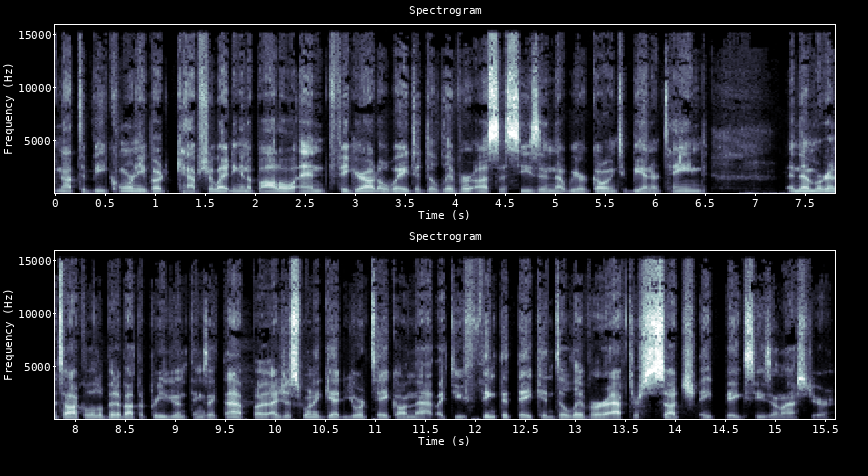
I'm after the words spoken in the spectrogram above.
not to be corny, but capture lightning in a bottle and figure out a way to deliver us a season that we are going to be entertained. And then we're going to talk a little bit about the preview and things like that. But I just want to get your take on that. Like, do you think that they can deliver after such a big season last year?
